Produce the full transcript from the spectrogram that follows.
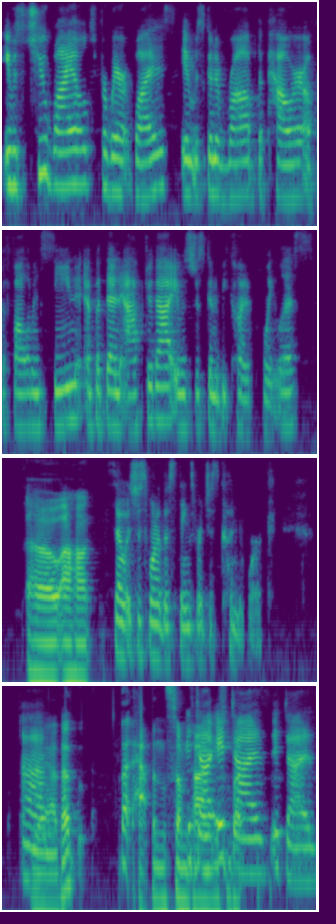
it was too wild for where it was. It was going to rob the power of the following scene, and but then after that, it was just going to be kind of pointless. Oh, uh huh. So it's just one of those things where it just couldn't work. Um, yeah, that that happens sometimes. It, do, it but... does. It does.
